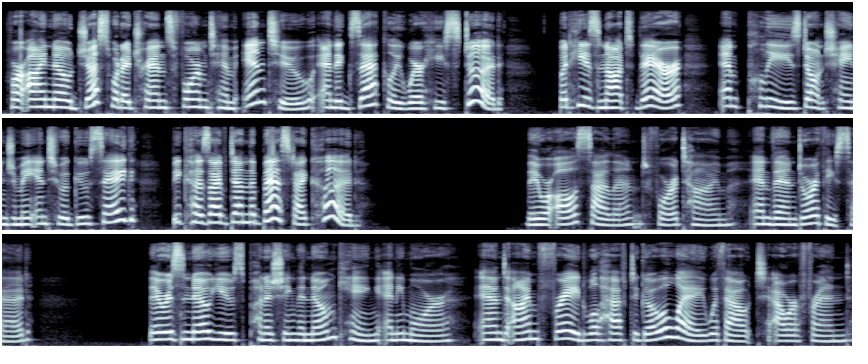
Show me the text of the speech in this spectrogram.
for I know just what I transformed him into and exactly where he stood. But he is not there, and please don't change me into a goose egg, because I've done the best I could. They were all silent for a time, and then Dorothy said, There is no use punishing the Gnome King any more, and I'm afraid we'll have to go away without our friend.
